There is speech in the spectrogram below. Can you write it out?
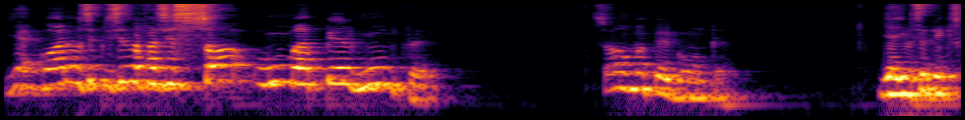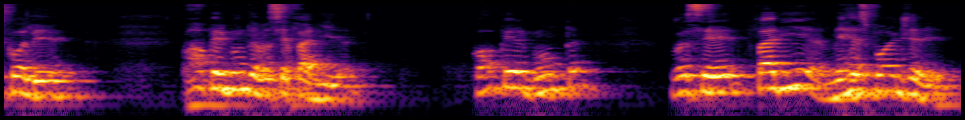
E agora você precisa fazer só uma pergunta. Só uma pergunta. E aí você tem que escolher qual pergunta você faria. Qual pergunta você faria? Me responde aí.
